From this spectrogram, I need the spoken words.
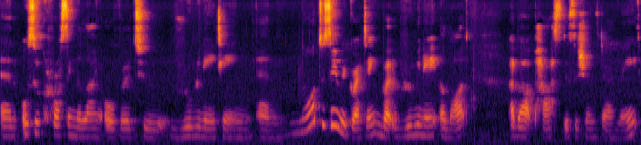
and also crossing the line over to ruminating and not to say regretting, but ruminate a lot about past decisions that I made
